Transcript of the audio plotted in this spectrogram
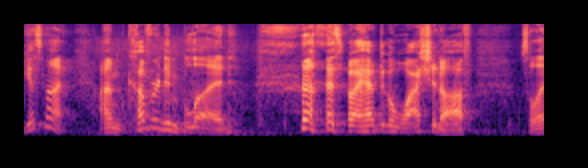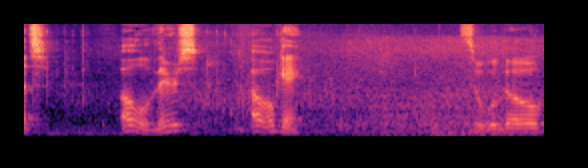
guess not. I'm covered in blood, so I have to go wash it off. So let's... Oh, there's... Oh, okay. So we'll go...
